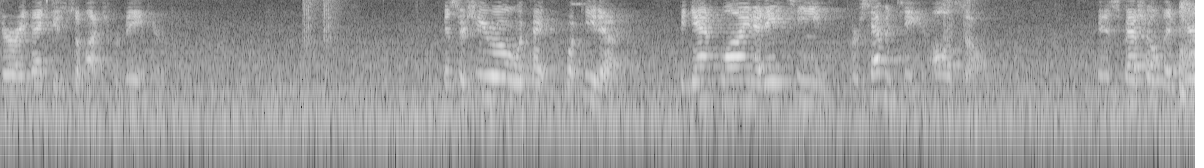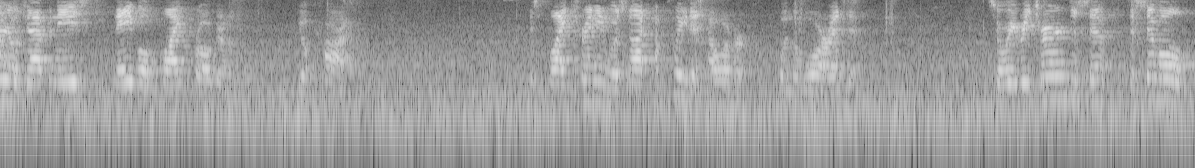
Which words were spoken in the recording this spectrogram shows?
Jerry, thank you so much for being here. Mr. Shiro Wakita began flying at 18 or 17 also in a special Imperial Japanese Naval Flight Program, Yokaren. His flight training was not completed, however, when the war ended. So he returned to, to civil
